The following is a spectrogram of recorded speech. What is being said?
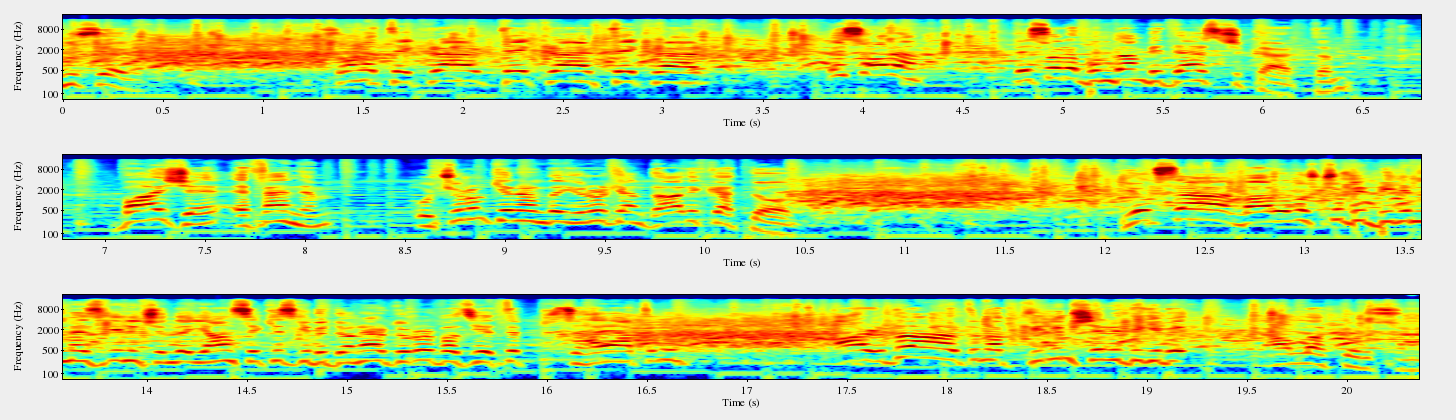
onu söyle. Sonra tekrar, tekrar, tekrar ve sonra ve sonra bundan bir ders çıkarttım. Bayce, efendim, uçurum kenarında yürürken daha dikkatli ol. Yoksa varoluşçu bir bilinmezliğin içinde yan sekiz gibi döner durur vaziyette hayatının ardı ardına film şeridi gibi Allah korusun.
